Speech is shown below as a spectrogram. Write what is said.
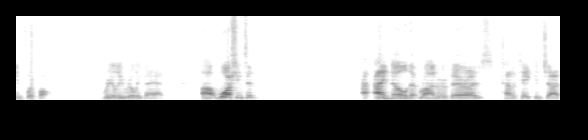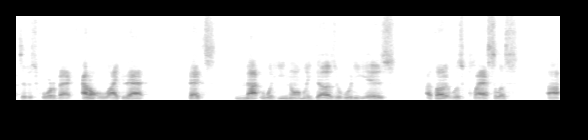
in football. Really, really bad. Uh, Washington, I, know that Ron Rivera is kind of taking shots at his quarterback. I don't like that. That's not what he normally does or what he is. I thought it was classless. Uh,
